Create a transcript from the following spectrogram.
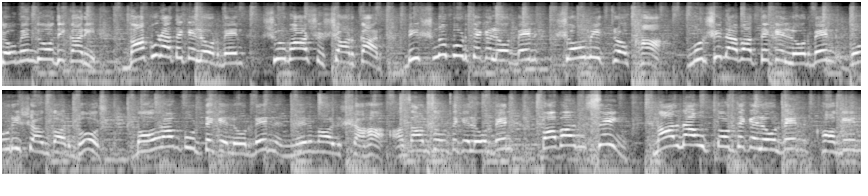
সৌমেন্দু অধিকারী বাঁকুড়া থেকে লড়বেন সুভাষ সরকার বিষ্ণুপুর থেকে লড়বেন সৌমিত্র খাঁ মুর্শিদাবাদ থেকে লড়বেন গৌরীশঙ্কর ঘোষ বহরমপুর থেকে লড়বেন নির্মল সাহা আসানসোল থেকে লড়বেন পবন সিং মালদা উত্তর থেকে লড়বেন খগেন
